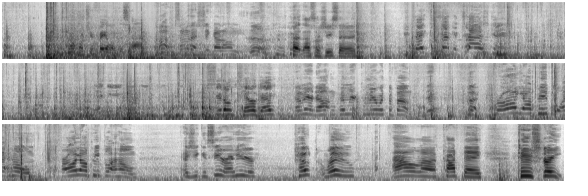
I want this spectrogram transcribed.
I don't want you failing this time. fuck, some of that shit got on me. Ugh. That's what she said. You take the second trash can. Then you, you, you sit on the tailgate. Come here, Dalton. Come here. Come here with the phone. Look, for all y'all people at home, for all y'all people at home, as you can see right here, Cote Rue Al uh, Cote 2 Street.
